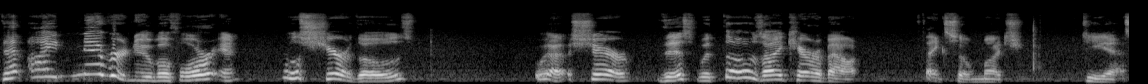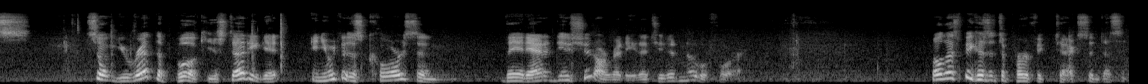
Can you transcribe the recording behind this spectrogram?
that I never knew before, and we'll share those, share this with those I care about. Thanks so much, DS. So you read the book, you studied it, and you went to this course, and they had added new shit already that you didn't know before. Well, that's because it's a perfect text and doesn't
